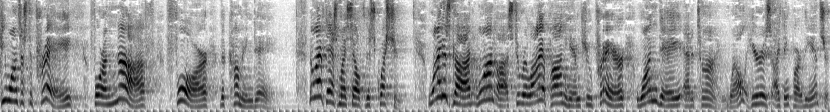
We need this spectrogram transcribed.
He wants us to pray for enough for the coming day. Now I have to ask myself this question. Why does God want us to rely upon Him through prayer one day at a time? Well, here is, I think, part of the answer.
